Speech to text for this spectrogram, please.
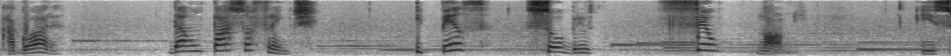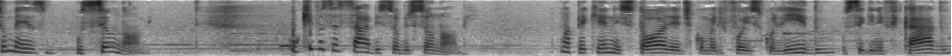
Agora, dá um passo à frente e pensa sobre o seu nome. Isso mesmo, o seu nome. O que você sabe sobre o seu nome? Uma pequena história de como ele foi escolhido, o significado,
